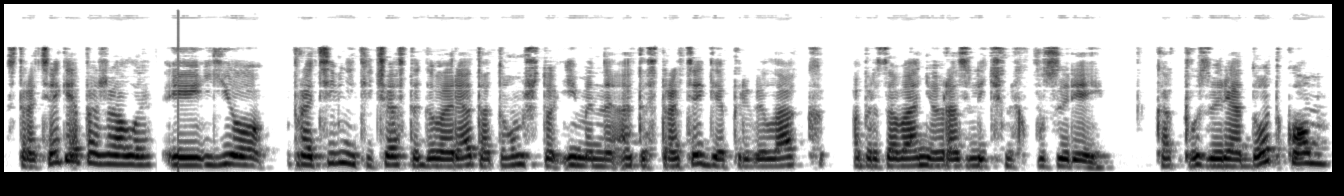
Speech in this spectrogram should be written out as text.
стратегия, пожалуй. И ее противники часто говорят о том, что именно эта стратегия привела к образованию различных пузырей как пузыря .com,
